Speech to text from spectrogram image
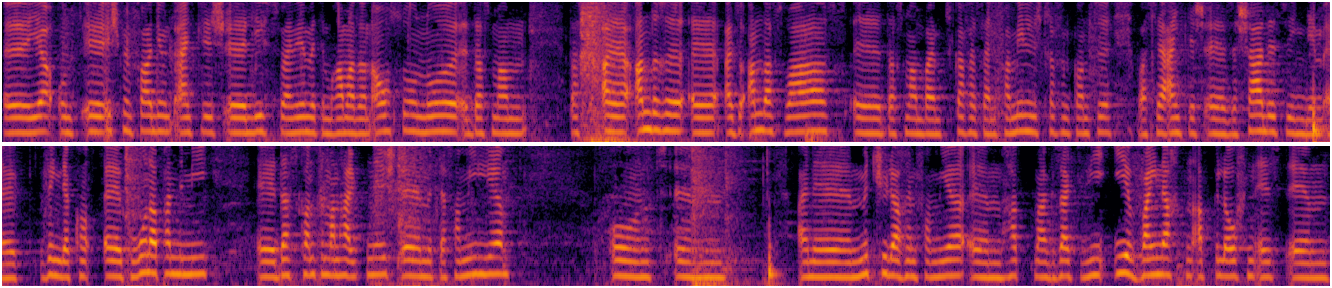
Äh, ja, und äh, ich bin Fadi und eigentlich äh, lief es bei mir mit dem Ramadan auch so, nur äh, dass man das äh, andere, äh, also anders war es, dass man beim Zuckerfest seine Familie nicht treffen konnte, was ja eigentlich sehr schade ist wegen, dem, wegen der Corona-Pandemie. das konnte man halt nicht mit der Familie. Und ähm, eine Mitschülerin von mir ähm, hat mal gesagt, wie ihr Weihnachten abgelaufen ist. Ähm,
